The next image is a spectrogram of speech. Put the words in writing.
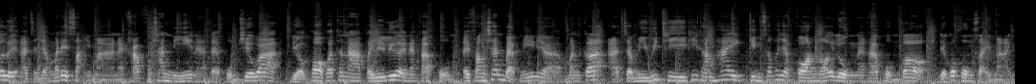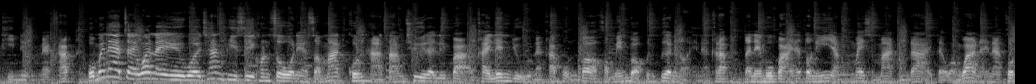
ก็เลยอาจจะยังไม่ได้ใส่มานะครับฟังก์ชันนี้นะแต่ผมเชื่อว่าเดี๋ยวพอพัฒนาไปเรื่อยๆนะครับผมไอ้ฟังก์ชันแบบนี้เนี่ยมันก็อาจจะมีวิธีที่ทำให้กินทรัพยากรน้อยลงนะครับผมก็เดี๋ยวก็คงใส่มาอีกทีหนึ่งนะครับผมไม่แน่ใจว่าในเวอร์ชัน PC Console เนี่ยสามารถค้นหาตามชื่อได้หรือเปล่าใครเล่นอยู่นะครับผมก็คอมเมนต์บอกเพื่อนๆหน่อยนะครับแต่ในโมบายนะตอนนี้ยังไม่สามารถทำได้ แต่หวังว่าในอนาคต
